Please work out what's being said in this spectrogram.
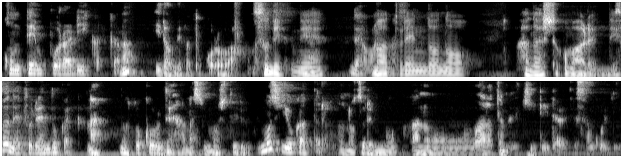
コンテンポラリー会かな？色味のところは。そうですね。で。まあトレンドの話とかもあるんで。そうね、トレンド会かなのところで話もしてる。もしよかったら、あの、それも、あの、改めて聞いていただいて参考に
